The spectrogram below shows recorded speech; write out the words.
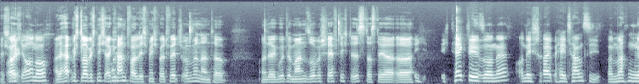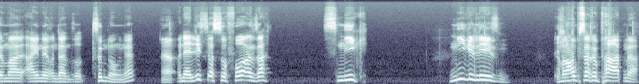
Ich war war- ich auch noch. Aber der hat mich, glaube ich, nicht erkannt, weil ich mich bei Twitch umbenannt habe. Und der gute Mann so beschäftigt ist, dass der. Äh, Ich, ich tag den so, ne? Und ich schreibe, hey Tanzi, dann machen wir mal eine und dann so Zündung, ne? ja. Und er liest das so vor und sagt, Sneak. Nie gelesen. Ich- Aber Hauptsache Partner.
